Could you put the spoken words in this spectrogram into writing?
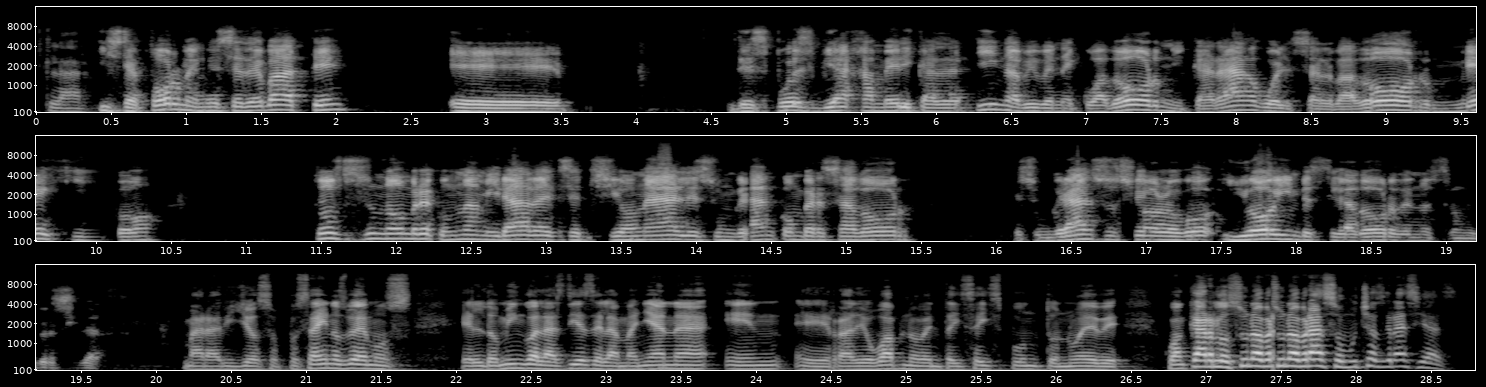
Claro. Y se forma en ese debate eh, después viaja a América Latina, vive en Ecuador, Nicaragua, El Salvador, México. Entonces es un hombre con una mirada excepcional, es un gran conversador, es un gran sociólogo y hoy investigador de nuestra universidad. Maravilloso. Pues ahí nos vemos el domingo a las 10 de la mañana en eh, Radio WAP 96.9. Juan Carlos, un abrazo, un abrazo, muchas gracias.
